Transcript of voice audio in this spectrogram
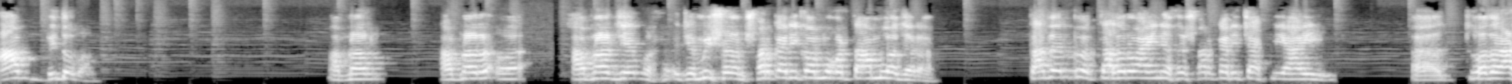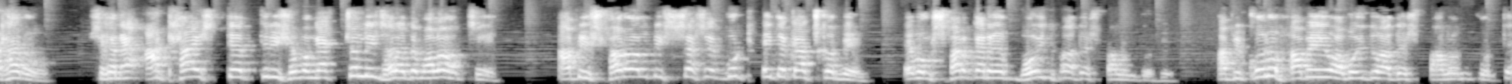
হাফ বিধবা। আপনার আপনার আপনার যে যে মিশন, সরকারি কর্মকর্তা, আমলা যারা তাদের তাদেরও আইন আছে, সরকারি চাকরি আইন দু হাজার আঠারো। সেখানে আঠাশ, তেত্রিশ এবং একচল্লিশ ধারাতে বলা হচ্ছে, আপনি সরল বিশ্বাসে গুট খাইতে কাজ করবেন এবং সরকারের বৈধ আদেশ পালন করবেন আপনি কোনোভাবেই অবৈধ আদেশ পালন করতে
